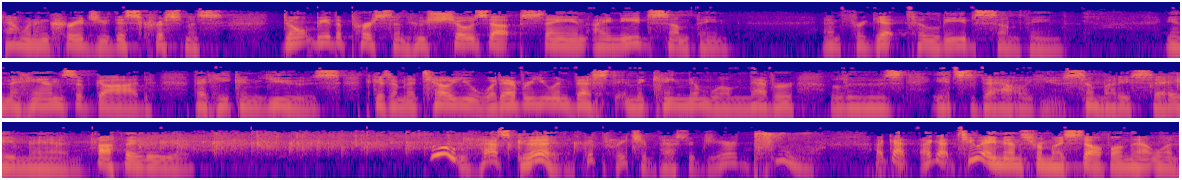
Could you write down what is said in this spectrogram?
And I want to encourage you this Christmas, don't be the person who shows up saying, I need something, and forget to leave something in the hands of God that He can use. Because I'm going to tell you, whatever you invest in the kingdom will never lose its value. Somebody say amen. Hallelujah. Whew, that's good. Good preaching, Pastor Jared. I got, I got two amens from myself on that one.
